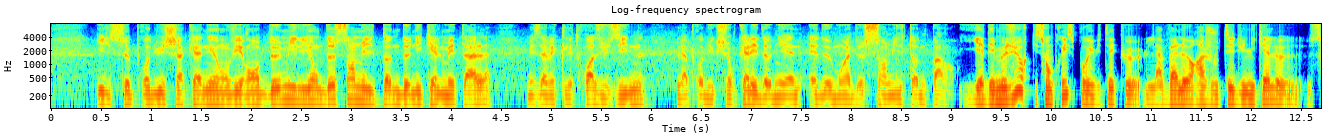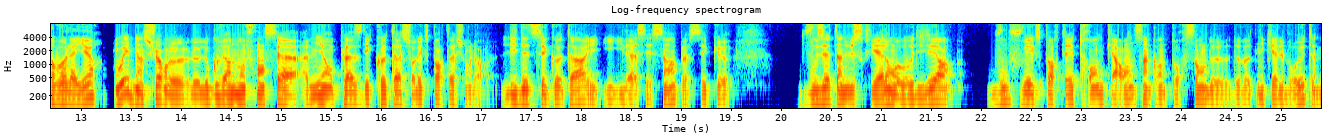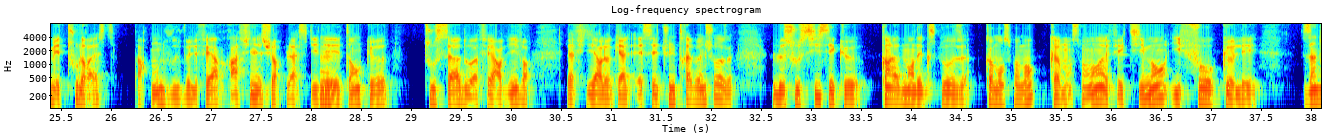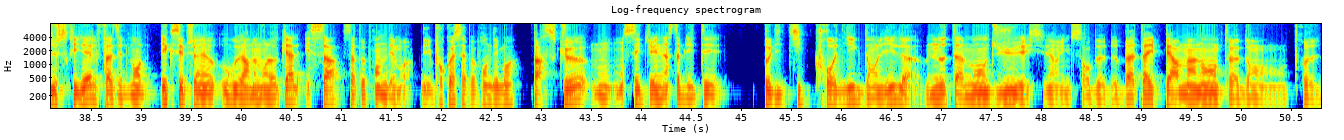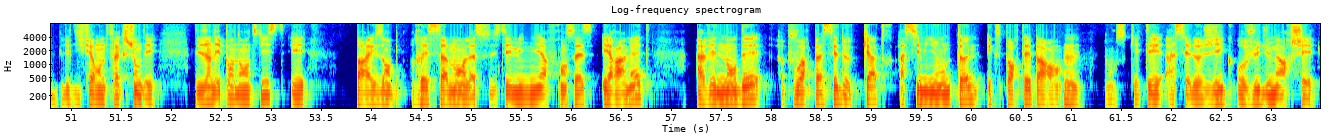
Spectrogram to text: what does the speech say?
Il se produit chaque année environ 2 200 000 tonnes de nickel métal, mais avec les trois usines, la production calédonienne est de moins de 100 000 tonnes par an. Il y a des mesures qui sont prises pour éviter que la valeur ajoutée du nickel euh, s'envole ailleurs? Oui, bien sûr. Le, gouvernement français a, mis en place des quotas sur l'exportation. Alors, l'idée de ces quotas, il est assez simple, c'est que vous êtes industriel, on va vous dire, vous pouvez exporter 30, 40, 50% de, votre nickel brut, mais tout le reste, par contre, vous devez le faire raffiner sur place. L'idée hmm. étant que tout ça doit faire vivre la filière locale. Et c'est une très bonne chose. Le souci, c'est que quand la demande explose... Comme en ce moment Comme en ce moment, effectivement, il faut que les industriels fassent des demandes exceptionnelles au gouvernement local, et ça, ça peut prendre des mois. Et pourquoi ça peut prendre des mois? Parce que on sait qu'il y a une instabilité politique chronique dans l'île, notamment due à une sorte de, bataille permanente dans, entre les différentes factions des, indépendantistes. Et par exemple, récemment, la société minière française Eramet avait demandé à pouvoir passer de 4 à 6 millions de tonnes exportées par an, hmm. ce qui était assez logique au vu du marché.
